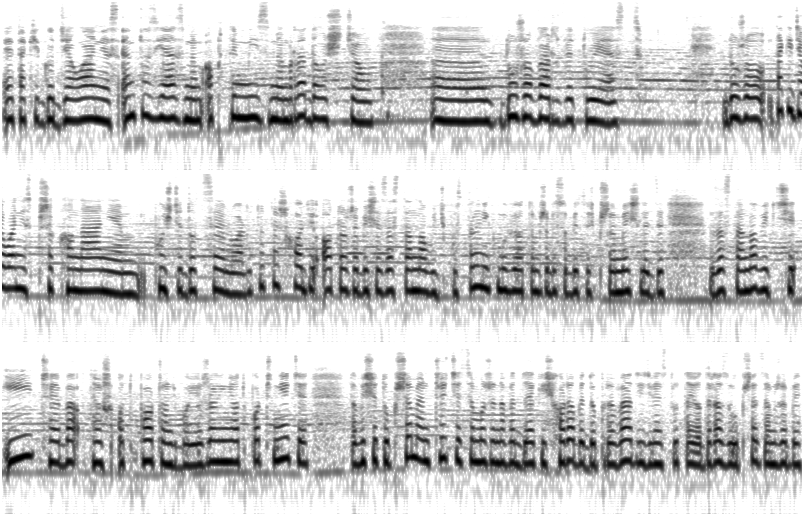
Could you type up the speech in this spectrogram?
e, takiego działania z entuzjazmem, optymizmem, radością. E, dużo werwy tu jest dużo, takie działanie z przekonaniem, pójście do celu, ale tu też chodzi o to, żeby się zastanowić. Pustelnik mówi o tym, żeby sobie coś przemyśleć, zastanowić się i trzeba też odpocząć, bo jeżeli nie odpoczniecie, to wy się tu przemęczycie, co może nawet do jakiejś choroby doprowadzić, więc tutaj od razu uprzedzam, żeby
